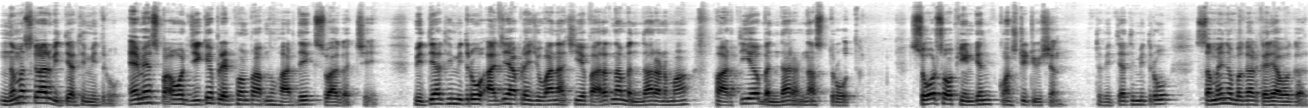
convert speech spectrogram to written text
નમસ્કાર વિદ્યાર્થી મિત્રો, એમએસ પાવર જીકે પ્લેટફોર્મ પર આપનું હાર્દિક સ્વાગત છે. વિદ્યાર્થી મિત્રો, આજે આપણે જોવાના છીએ ભારતના બંધારણમાં ભારતીય બંધારણના સ્ત્રોત. સોર્સ ઓફ ઇન્ડિયન કોન્સ્ટિટ્યુશન તો વિદ્યાર્થી મિત્રો, સમયનો બગાડ કર્યા વગર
